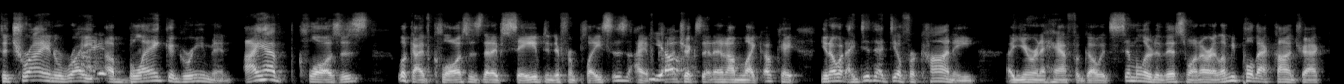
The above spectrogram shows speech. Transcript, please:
to try and write a blank agreement. I have clauses look, I have clauses that I've saved in different places. I have yep. contracts that, and I'm like, okay, you know what? I did that deal for Connie a year and a half ago. It's similar to this one. All right, let me pull that contract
